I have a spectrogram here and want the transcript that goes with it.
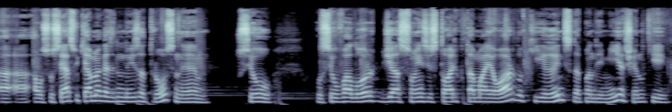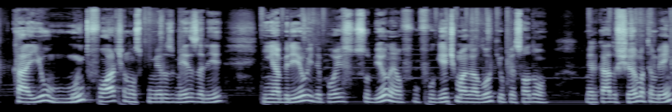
a, ao sucesso que a Magazine Luiza trouxe, né? O seu, o seu valor de ações histórico está maior do que antes da pandemia, achando que caiu muito forte nos primeiros meses ali em abril e depois subiu, né? O foguete Magalu, que o pessoal do mercado chama também.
